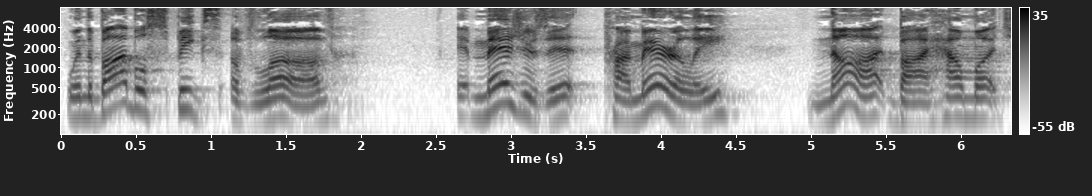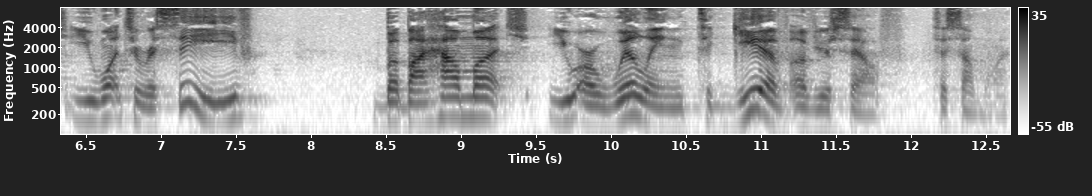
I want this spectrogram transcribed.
When the Bible speaks of love, it measures it primarily not by how much you want to receive, but by how much you are willing to give of yourself to someone.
